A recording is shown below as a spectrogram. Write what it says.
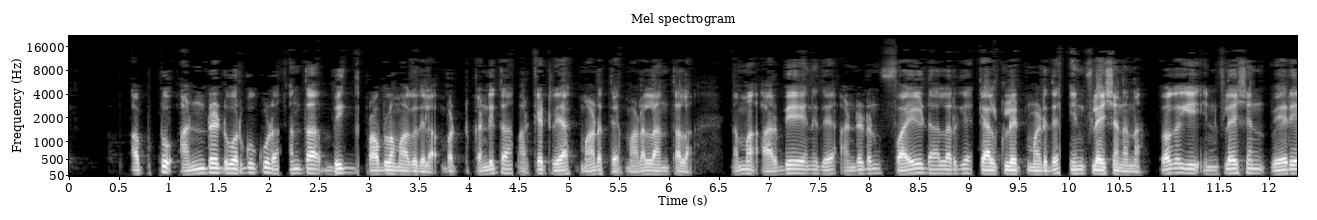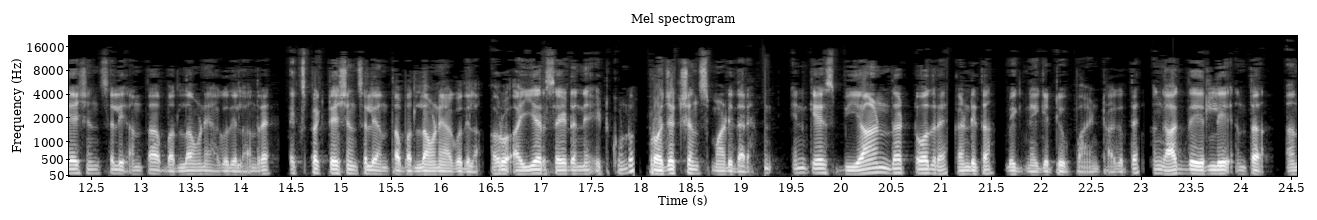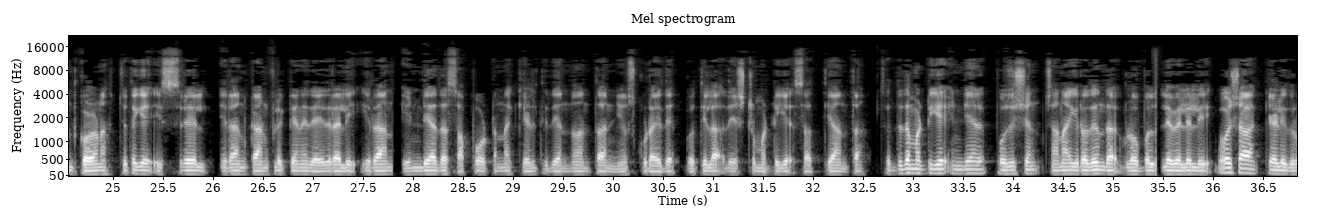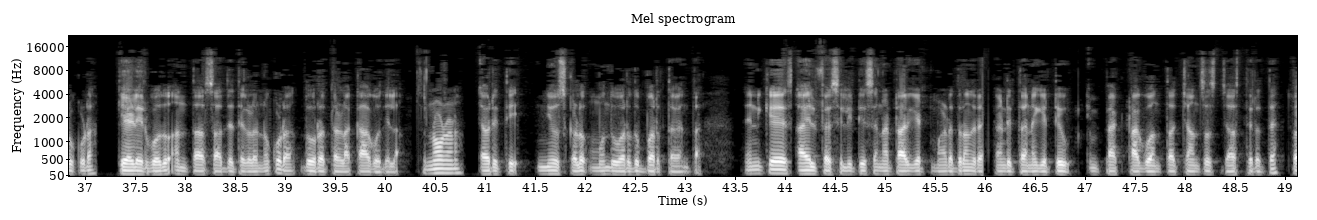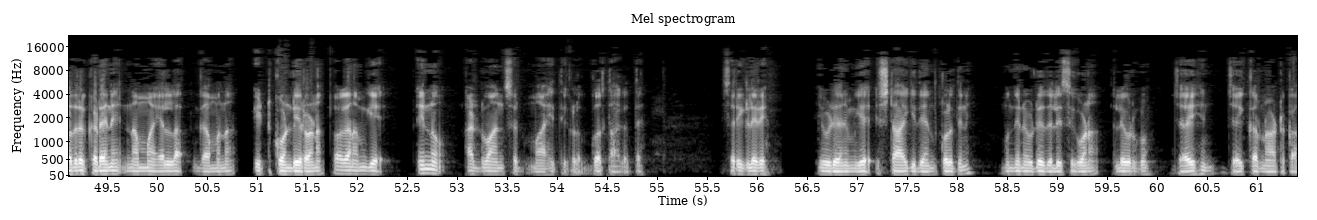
ಅಪ್ ಟು ಹಂಡ್ರೆಡ್ ವರ್ಗೂ ಕೂಡ ಅಂತ ಬಿಗ್ ಪ್ರಾಬ್ಲಮ್ ಆಗೋದಿಲ್ಲ. ಬಟ್ ಖಂಡಿತ ಮಾರ್ಕೆಟ್ ರಿಯಾಕ್ಟ್ ಮಾಡುತ್ತೆ. ಮಾಡಲ್ಲ ಅಂತಲ್ಲ. ನಮ್ಮ ಆರ್ ಬಿ ಐ ಏನಿದೆ ಹಂಡ್ರೆಡ್ ಅಂಡ್ ಫೈವ್ ಡಾಲರ್ಗೆ ಕ್ಯಾಲ್ಕುಲೇಟ್ ಮಾಡಿದೆ ಇನ್ಫ್ಲೇಷನ್ ಅನ್ನ. ಹಾಗಾಗಿ ಇನ್ಫ್ಲೇಷನ್ ವೇರಿಯೇಷನ್ಸ್ ಅಲ್ಲಿ ಅಂತ ಬದಲಾವಣೆ ಆಗೋದಿಲ್ಲ. ಅಂದ್ರೆ ಎಕ್ಸ್ಪೆಕ್ಟೇಷನ್ಸ್ ಅಲ್ಲಿ ಅಂತ ಬದಲಾವಣೆ ಆಗೋದಿಲ್ಲ. ಅವರು ಹೈಯರ್ ಸೈಡ್ ಅನ್ನೇ ಇಟ್ಕೊಂಡು ಪ್ರೊಜೆಕ್ಷನ್ಸ್ ಮಾಡಿದ್ದಾರೆ. ಇನ್ ಕೇಸ್ ಬಿಯಾಂಡ್ ದಟ್ ಹೋದ್ರೆ ಖಂಡಿತ ಬಿಗ್ ನೆಗೆಟಿವ್ ಪಾಯಿಂಟ್ ಆಗುತ್ತೆ. ಹಂಗಾಗದೆ ಇರ್ಲಿ ಅಂತ ಅಂದ್ಕೊಳ್ಳೋಣ. ಜೊತೆಗೆ ಇಸ್ರೇಲ್, ಇರಾನ್ ಕಾನ್ಫ್ಲಿಕ್ಟ್ ಏನಿದೆ, ಇದರಲ್ಲಿ ಇರಾನ್, ಇಂಡಿಯಾದ ಸಪೋರ್ಟ್ ಅನ್ನ ಕೇಳ್ತಿದೆ ಅನ್ನುವಂತ ನ್ಯೂಸ್ ಕೂಡ ಇದೆ. ಗೊತ್ತಿಲ್ಲ ಅದೆಷ್ಟು ಮಟ್ಟಿಗೆ ಸತ್ಯ ಅಂತ. ಸದ್ಯದ ಮಟ್ಟಿಗೆ ಇಂಡಿಯಾ ಪೊಸಿಷನ್ ಚೆನ್ನಾಗಿರೋದ್ರಿಂದ ಗ್ಲೋಬಲ್ ಲೆವೆಲ್ ಅಲ್ಲಿ ಬಹುಶಃ ಕೇಳಿದ್ರು ಕೂಡ ಕೇಳಿರ್ಬೋದು ಅಂತ ಸಾಧ್ಯತೆಗಳನ್ನು ಕೂಡ ದೂರ ತಳ್ಳಕ್ಕಾಗೋದಿಲ್ಲ. ಸೊ ನೋಡೋಣ ಯಾವ ರೀತಿ ನ್ಯೂಸ್ಗಳು ಮುಂದುವರೆದು ಬರ್ತವೆ ಅಂತ. ಇನ್ ಕೇಸ್ ಆಯಿಲ್ ಫೆಸಿಲಿಟೀಸ್ ಅನ್ನ ಟಾರ್ಗೆಟ್ ಮಾಡಿದ್ರು ಅಂದ್ರೆ ಖಂಡಿತ ನೆಗೆಟಿವ್ ಇಂಪ್ಯಾಕ್ಟ್ ಆಗುವಂತ ಚಾನ್ಸಸ್ ಜಾಸ್ತಿ ಇರುತ್ತೆ. ಅದ್ರ ಕಡೆನೆ ನಮ್ಮ ಎಲ್ಲ ಗಮನ ಇಟ್ಕೊಂಡಿರೋಣ. ಇವಾಗ ನಮಗೆ ಇನ್ನು ಅಡ್ವಾನ್ಸ್ಡ್ ಮಾಹಿತಿಗಳು ಗೊತ್ತಾಗುತ್ತೆ. ಸರಿ ಗೆಳೆಯರಿ, ಈ ವಿಡಿಯೋ ನಿಮಗೆ ಇಷ್ಟ ಆಗಿದೆ ಅಂದ್ಕೊಳ್ತೀನಿ. ಮುಂದಿನ ವಿಡಿಯೋದಲ್ಲಿ ಸಿಗೋಣ. ಅಲ್ಲಿವರೆಗೂ ಜೈ ಹಿಂದ್, ಜೈ ಕರ್ನಾಟಕ.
